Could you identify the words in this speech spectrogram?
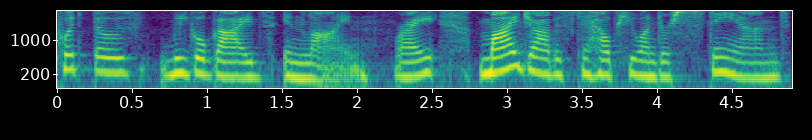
put those legal guides in line, right? My job is to help you understand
